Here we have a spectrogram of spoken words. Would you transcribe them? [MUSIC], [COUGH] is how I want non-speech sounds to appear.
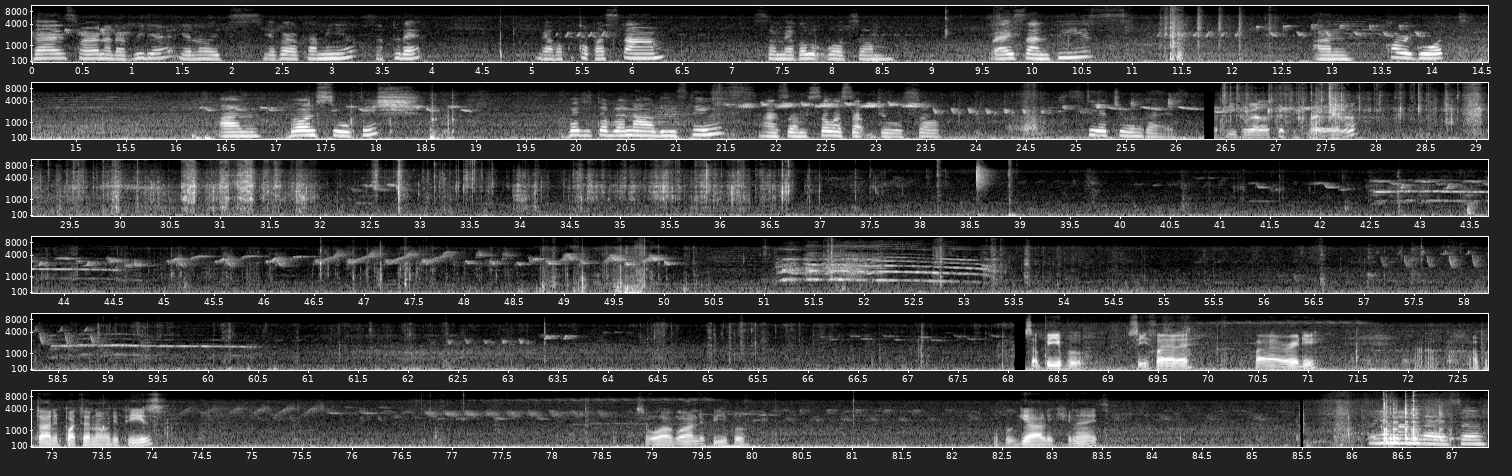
guys for another video. You know it's your girl Camille. So today we are gonna cook up a storm. So we are gonna look about some rice and peas and curry goat and brown stew fish, vegetable and all these things and some soursop juice. So stay tuned guys. People gotta catch a fire, you know? So people, see fire there? Fire ready. Um, I put on the pot now the peas. So I go on the people. Put garlic it. So yeah man guys, so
